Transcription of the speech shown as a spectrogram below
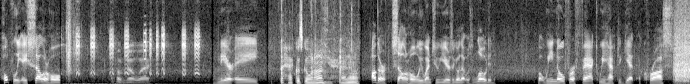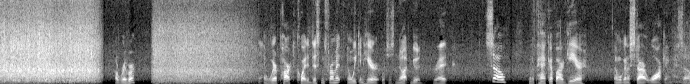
hopefully, a cellar hole Oh, no way. near a What the heck was going on here? I know. Other cellar hole we went to years ago that was loaded. But we know for a fact we have to get across a river. And we're parked quite a distance from it, and we can hear it, which is not good. Right. So, I'm gonna pack up our gear, and we're gonna start walking. So,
